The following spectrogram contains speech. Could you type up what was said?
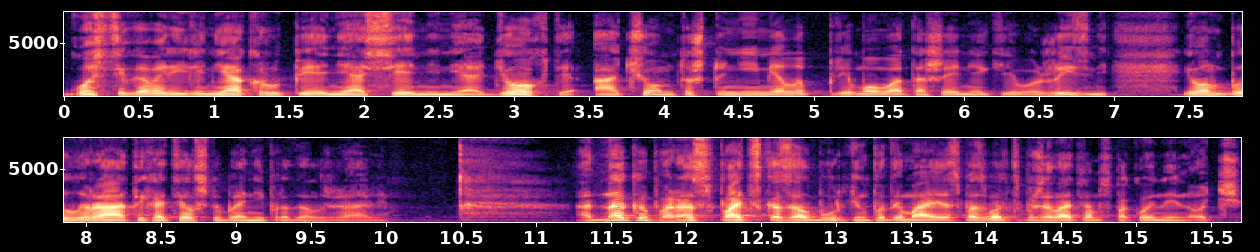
Гости говорили не о крупе, не о сене, не о дегте, а о чем-то, что не имело прямого отношения к его жизни, и он был рад и хотел, чтобы они продолжали. «Однако пора спать», — сказал Буркин, подымаясь. «Позвольте пожелать вам спокойной ночи».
